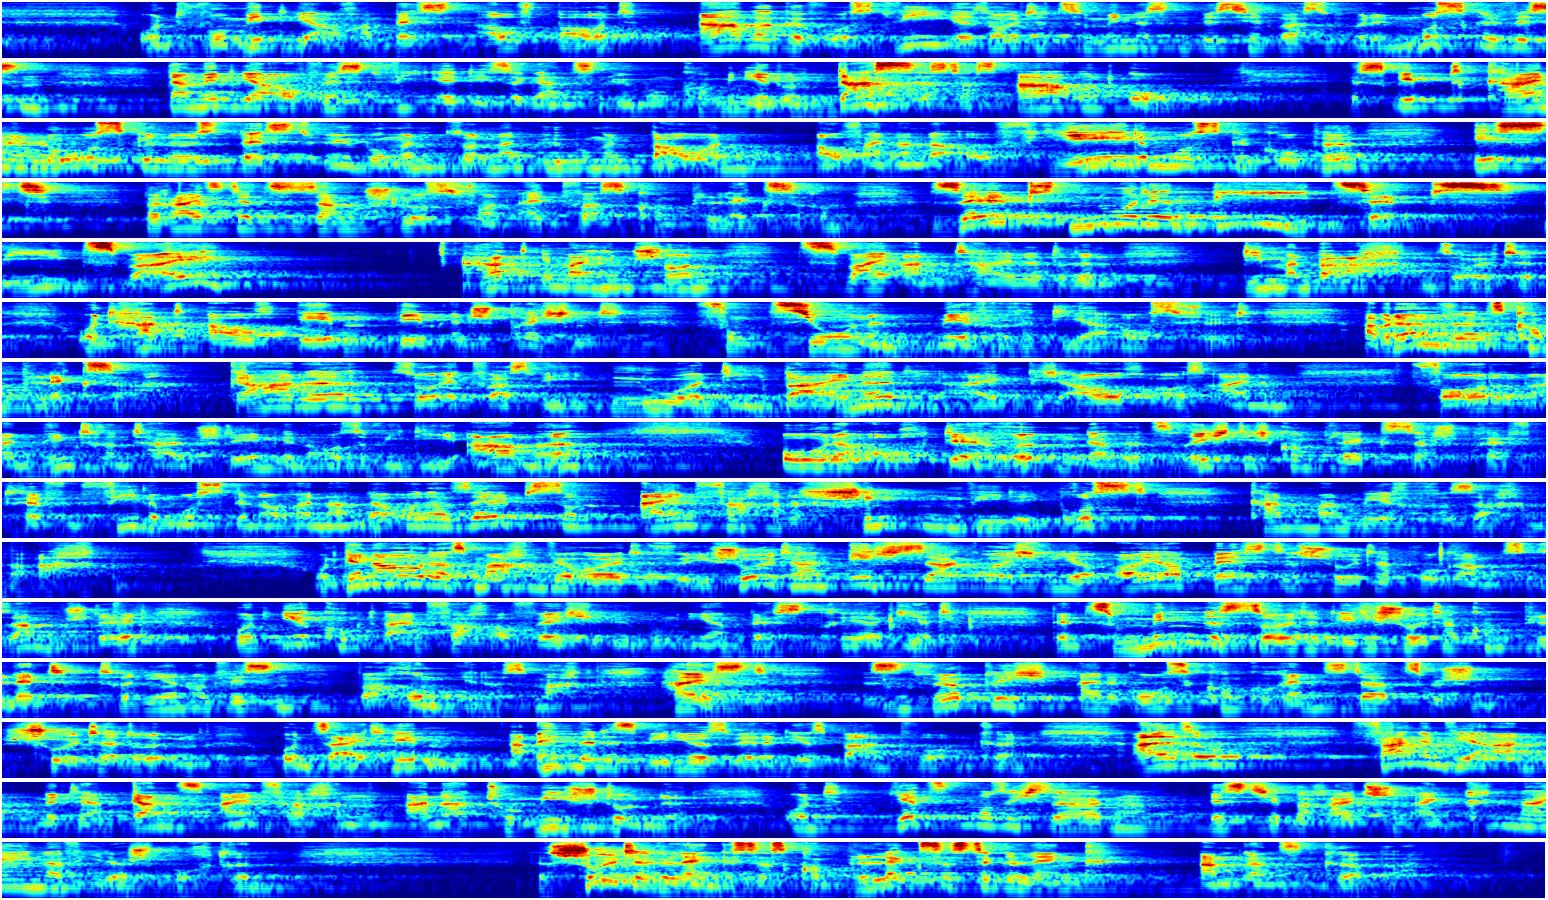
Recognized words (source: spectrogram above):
und womit ihr auch am besten aufbaut. Aber gewusst wie, ihr solltet zumindest ein bisschen was über den Muskel wissen, damit ihr auch wisst, wie ihr diese ganzen Übungen kombiniert. Und das ist das A und O. Es gibt keine losgelöst beste Übungen, sondern Übungen bauen aufeinander auf. Jede Muskelgruppe ist bereits der Zusammenschluss von etwas Komplexerem. Selbst nur der Bizeps, B2, hat immerhin schon zwei Anteile drin, die man beachten sollte und hat auch eben dementsprechend Funktionen, mehrere, die er ausfüllt. Aber dann wird es komplexer. Gerade so etwas wie nur die Beine, die ja eigentlich auch aus einem vorderen und einem hinteren Teil bestehen, genauso wie die Arme, oder auch der Rücken, da wird es richtig komplex, da treffen viele Muskeln aufeinander. Oder selbst so ein einfacher Schinken wie die Brust kann man mehrere Sachen beachten. Und genau das machen wir heute für die Schultern. Ich sage euch, wie ihr euer bestes Schulterprogramm zusammenstellt und ihr guckt einfach, auf welche Übung ihr am besten reagiert. Denn zumindest solltet ihr die Schulter komplett trainieren und wissen, warum ihr das macht. Heißt, es ist wirklich eine große Konkurrenz da zwischen Schulterdrücken und Seitheben. Am Ende des Videos werdet ihr es beantworten können. Also fangen wir an mit der ganz einfachen Anatomiestunde. Und jetzt muss ich sagen, ist hier bereits schon ein kleiner Widerspruch drin. Das Schultergelenk ist das komplexeste Gelenk am ganzen Körper.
